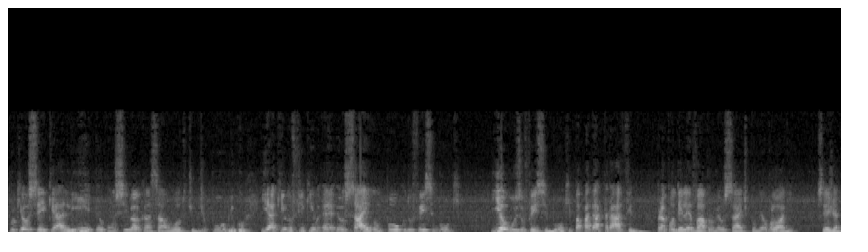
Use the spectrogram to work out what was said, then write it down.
porque eu sei que ali eu consigo alcançar um outro tipo de público e aquilo fica, é, eu saio um pouco do Facebook. E eu uso o Facebook para pagar tráfego, para poder levar para o meu site, para o meu blog. Ou seja,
